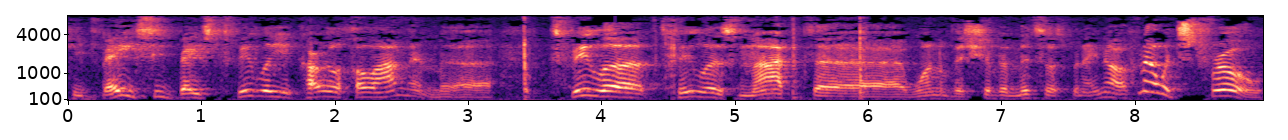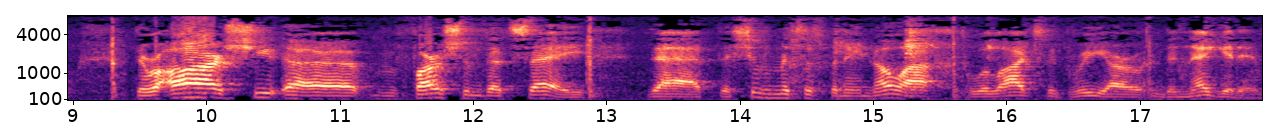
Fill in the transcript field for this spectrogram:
ki basi based tefillah yikar l'chalamim? Uh, tefillah tefillah is not uh, one of the shiva mitzvahs b'nei Noach. No, it's true. There are uh, farshim that say that the shiva mitzvahs b'nei Noach to a large degree are in the negative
